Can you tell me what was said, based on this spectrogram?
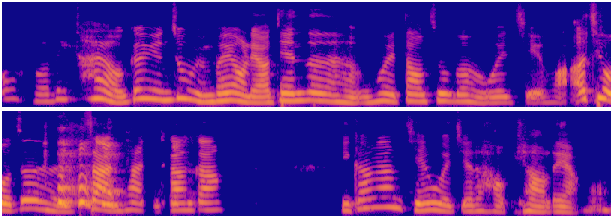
哦，好厉害哦！跟原住民朋友聊天真的很会，到处都很会接话，而且我真的很赞叹你刚刚，你刚刚结尾结的好漂亮哦。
